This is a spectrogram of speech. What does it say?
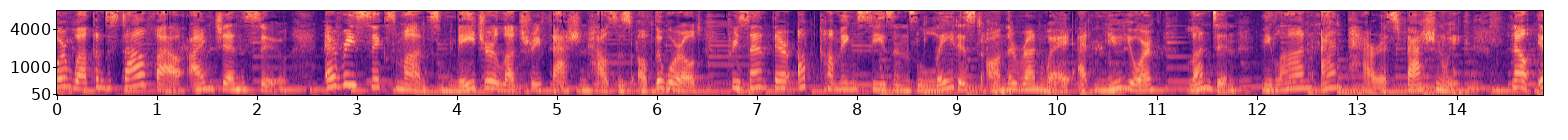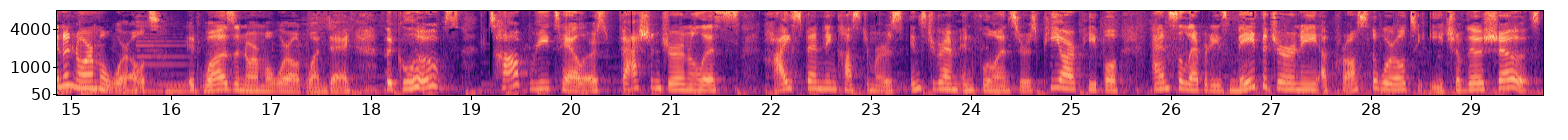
warm welcome to Style File. I'm Jen Su. Every six months, major luxury fashion houses of the world present their upcoming season's latest on the runway at New York, London, Milan, and Paris Fashion Week. Now, in a normal world, it was a normal world one day, the globe's top retailers, fashion journalists, high spending customers, Instagram influencers, PR people, and celebrities made the journey across the world to each of those shows.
